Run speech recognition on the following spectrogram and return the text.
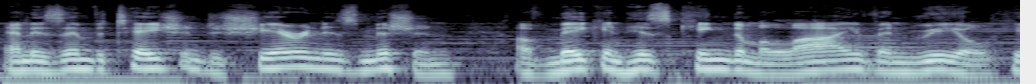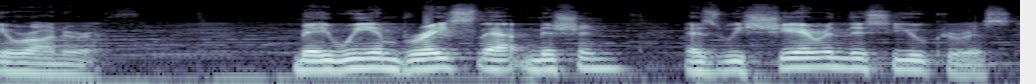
and His invitation to share in His mission of making His kingdom alive and real here on earth. May we embrace that mission as we share in this Eucharist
